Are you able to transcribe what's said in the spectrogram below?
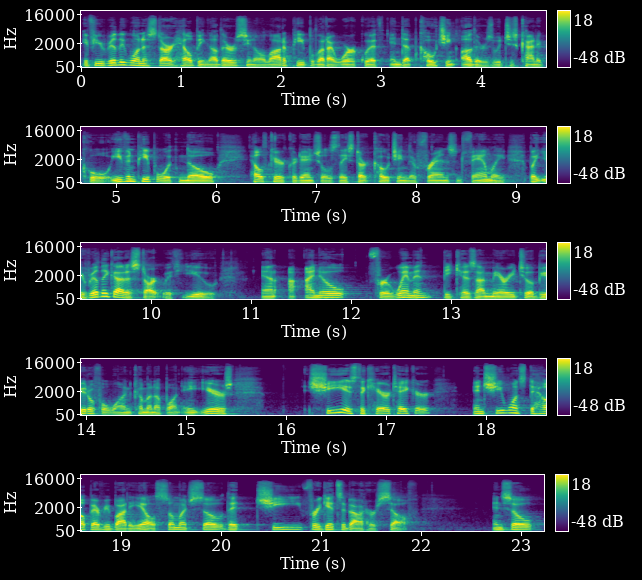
if you really want to start helping others, you know, a lot of people that I work with end up coaching others, which is kind of cool. Even people with no healthcare credentials, they start coaching their friends and family. But you really got to start with you. And I know for women, because I'm married to a beautiful one coming up on eight years, she is the caretaker and she wants to help everybody else so much so that she forgets about herself. And so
